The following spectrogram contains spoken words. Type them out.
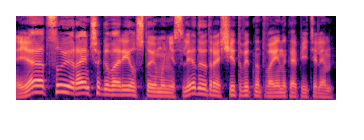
Я отцу и раньше говорил, что ему не следует рассчитывать на твои накопители.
